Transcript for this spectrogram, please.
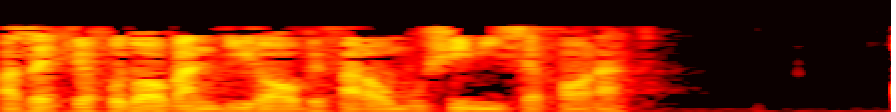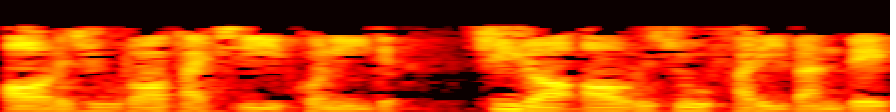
و ذکر خداوندی را به فراموشی می سپارد. آرزو را تکذیب کنید زیرا آرزو فریبنده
